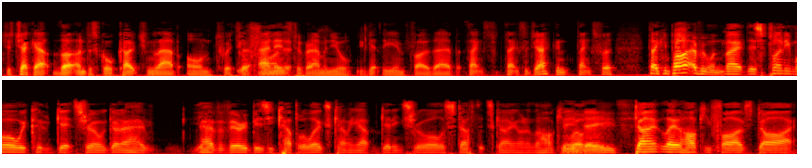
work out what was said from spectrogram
Just check out the underscore coaching lab on Twitter and find it. Instagram, and you'll you get the info there. But thanks thanks to Jack, and thanks for taking part, everyone. Mate, there's plenty more we could get through. We're going to have you have a very busy couple of weeks coming up, getting through all the stuff that's going on in the hockey world. Don't let hockey fives die.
